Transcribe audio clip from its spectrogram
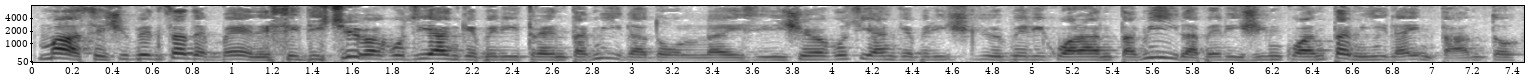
ma se ci pensate bene si diceva così anche per i 30.000 dollari, si diceva così anche per i, per i 40.000, per i 50.000, intanto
